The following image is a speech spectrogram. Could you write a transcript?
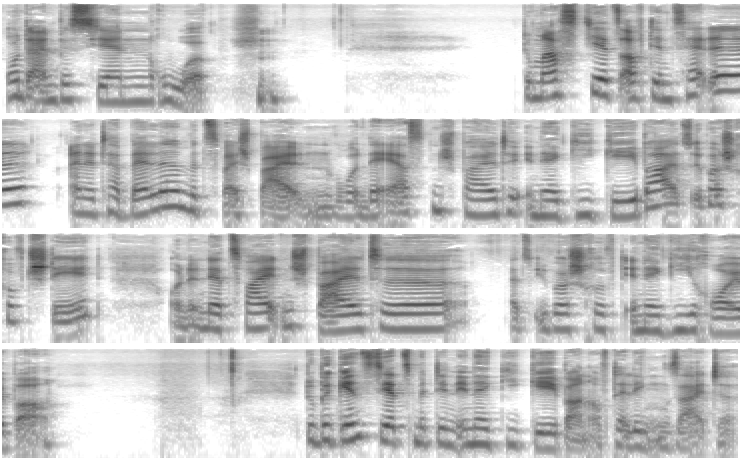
und ein bisschen Ruhe. Du machst jetzt auf den Zettel eine Tabelle mit zwei Spalten, wo in der ersten Spalte Energiegeber als Überschrift steht und in der zweiten Spalte als Überschrift Energieräuber. Du beginnst jetzt mit den Energiegebern auf der linken Seite.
